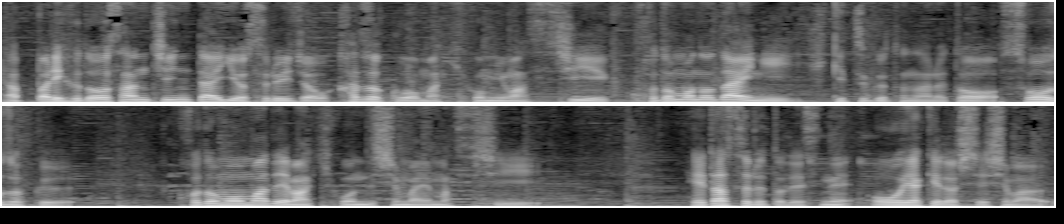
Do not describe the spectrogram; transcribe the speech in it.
やっぱり不動産賃貸業する以上家族を巻き込みますし子供の代に引き継ぐとなると相続子供まで巻き込んでしまいますし下手するとですね大やけどしてしまう、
